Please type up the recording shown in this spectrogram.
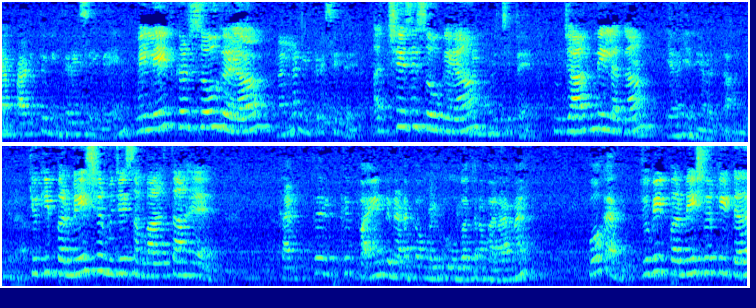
நான் படுத்து நித்திரை செய்தேன் मैं लेट कर सो गया நல்லா நித்திரை செய்தேன் अच्छे से सो गया நான் முடிச்சிட்டேன் जागने लगा என என்னை அவர் தாங்குகிறார் क्योंकि परमेश्वर मुझे संभालता है கர்த்தருக்கு பயந்து நடக்கவங்களுக்கு உபத்திரம் வராம போகாது जो भी परमेश्वर के डर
